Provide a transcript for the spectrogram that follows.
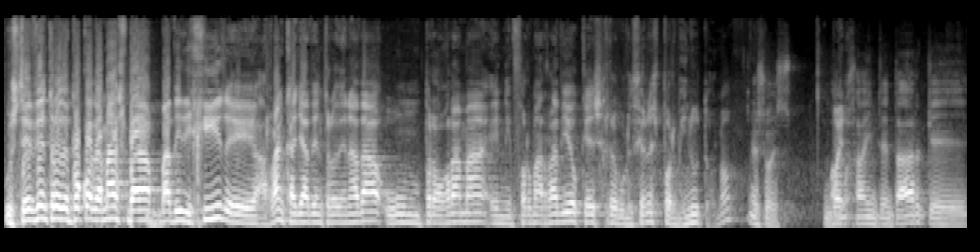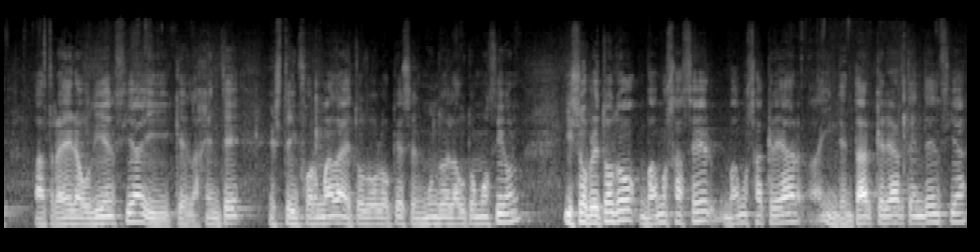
Usted dentro de poco además va, a dirigir, eh, arranca ya dentro de nada, un programa en Informa Radio que es Revoluciones por Minuto, ¿no? Eso es. Vamos a intentar que atraer audiencia y que la gente esté informada de todo lo que es el mundo de la automoción y sobre todo vamos a hacer, vamos a crear, a intentar crear tendencia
